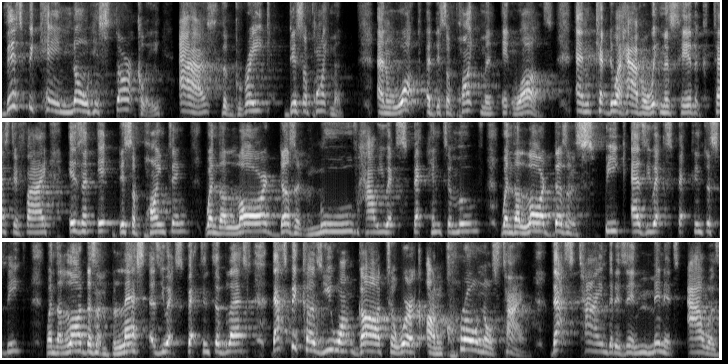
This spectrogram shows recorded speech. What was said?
This became known historically as the Great Disappointment. And what a disappointment it was. And do I have a witness here that testify? Isn't it disappointing when the Lord doesn't move how you expect him to move? When the Lord doesn't speak as you expect him to speak? When the Lord doesn't bless as you expect him to bless? That's because you want God to work on chronos time. That's time that is in minutes, hours,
